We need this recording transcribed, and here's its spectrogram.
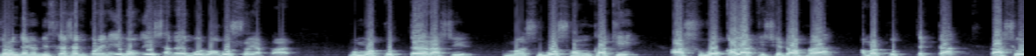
চলুন তো একটু ডিসকাশন করে নিই এবং এর সাথে বলব অবশ্যই আপনার প্রত্যেক রাশির শুভ সংখ্যা কি আর শুভ কালার কি সেটা আপনারা আমার প্রত্যেকটা রাশিও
